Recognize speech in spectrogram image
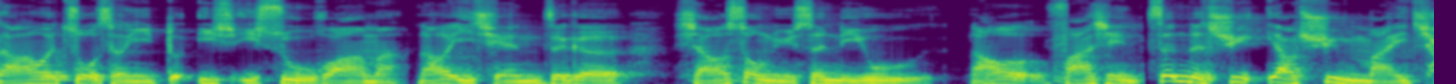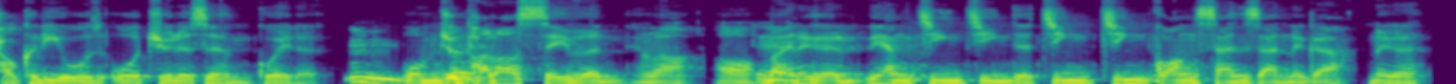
然后会做成一对一一束花嘛，然后以前这个想要送女生礼物，然后发现真的去要去买巧克力，我我觉得是很贵的，嗯，我们就跑到 Seven 有没有？哦，买那个亮晶晶的金金光闪闪那个那个，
